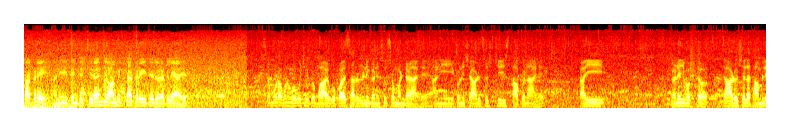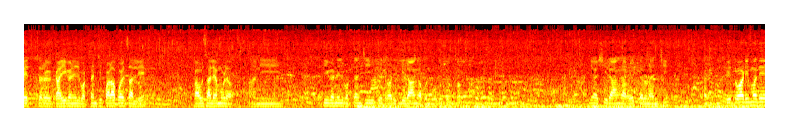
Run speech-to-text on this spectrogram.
ठाकरे आणि त्यांचे चिरंजीव अमित ठाकरे इथे धडकले आहेत. समोर आपण बघू शकतो बाळगोपाळ सार्वजनिक गणेशोत्सव मंडळ आहे आणि एकोणीसशे अडुसष्टची स्थापना आहे. काही गणेश भक्त त्या आडोशाला थांबलेत तर काही गणेश भक्तांची पळापळ चालली आहे. पाऊस आल्यामुळं आणि ही गणेश भक्तांची ही खेतवाडीतली रांग आपण बघू शकतो. ही अशी रांग आहे तरुणांची. खेतवाडीमध्ये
